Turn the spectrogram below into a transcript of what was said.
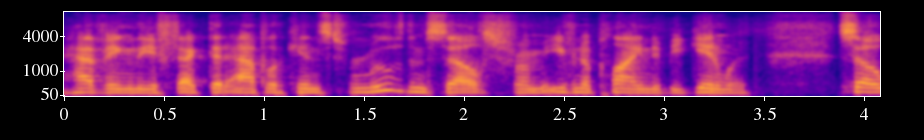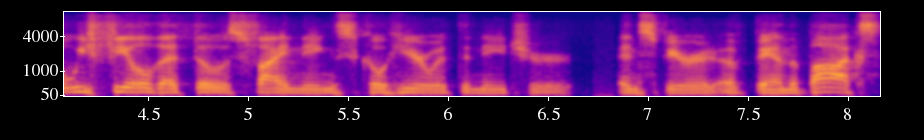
having the effect that applicants remove themselves from even applying to begin with. So we feel that those findings cohere with the nature and spirit of ban the box.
